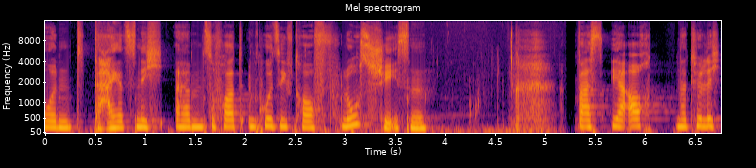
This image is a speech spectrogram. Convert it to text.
und da jetzt nicht ähm, sofort impulsiv drauf losschießen. Was ja auch natürlich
